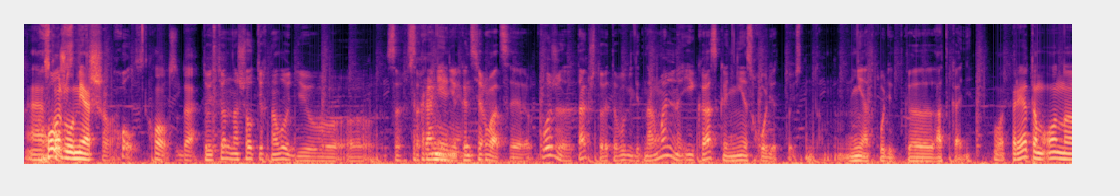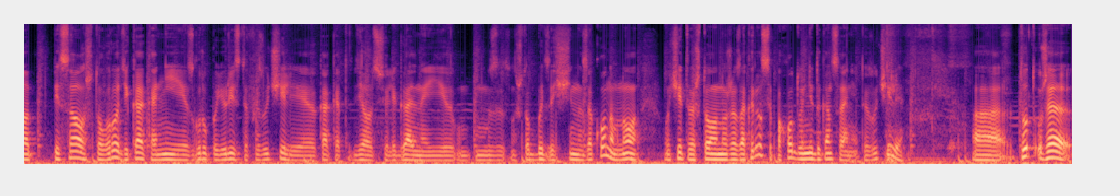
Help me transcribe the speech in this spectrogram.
Холст. С кожи умершего. Холст. Холст, да. То есть он нашел технологию э, сохранения, сохранения, консервации кожи так, что это выглядит нормально и краска не сходит, то есть ну, там, не отходит к, от ткани. Вот. При этом он э, писал, что вроде как они с группой юристов изучили, как это делать все легально и чтобы быть защищены законом, но учитывая, что он уже закрылся, походу не до конца они это изучили. А, тут уже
